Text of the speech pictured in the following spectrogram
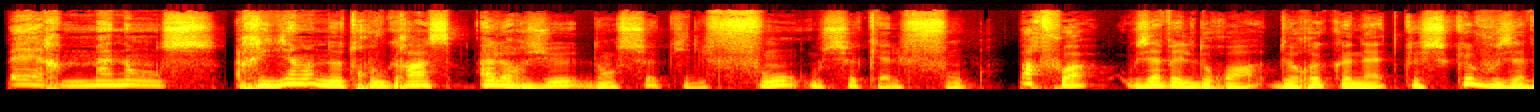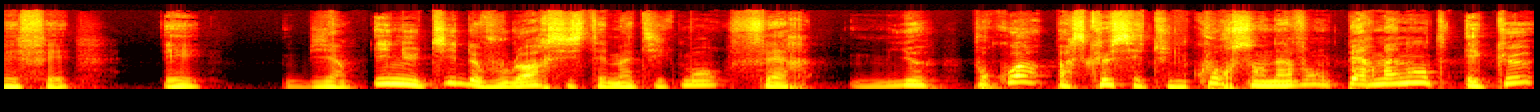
permanence. Rien ne trouve grâce à leurs yeux dans ce qu'ils font ou ce qu'elles font. Parfois, vous avez le droit de reconnaître que ce que vous avez fait est bien. Inutile de vouloir systématiquement faire mieux. Pourquoi? Parce que c'est une course en avant permanente et que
